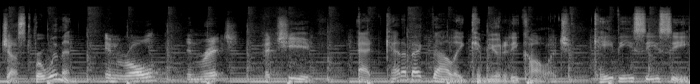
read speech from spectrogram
just for women. Enroll, enrich, achieve. At Kennebec Valley Community College, kvcc.me.edu.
